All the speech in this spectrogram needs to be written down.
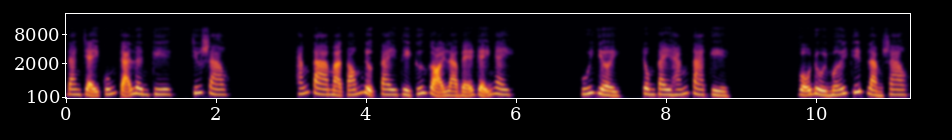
đang chạy cuốn cả lên kia, chứ sao? Hắn ta mà tóm được tay thì cứ gọi là bẻ gãy ngay. Úi giời, trong tay hắn ta kìa. Vỗ đùi mới khiếp làm sao?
